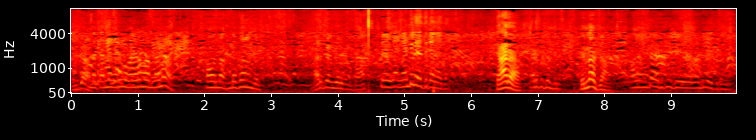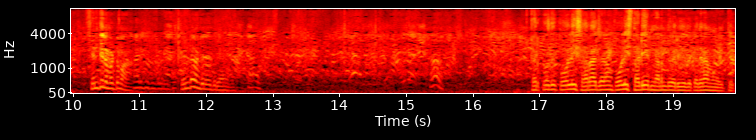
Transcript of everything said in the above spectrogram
அந்த கண்ணகரன் உயரமா இருந்தானா? அவன் தான் இந்த போறான் பாரு. அடுத்து எங்க இருக்காப்பா? சரி, வ- வண்டியில ஏத்திட்டாங்க அதை யாரா? அடுப்பு சந்தில. என்னாச்சா? அவனை மட்டும் அடிச்சு வண்டியில ஏத்திட்டாங்க. செந்தில மட்டுமா? அடுப்பு சந்தில மட்டும். எந்த வண்டியில் ஆ. தற்போது போலீஸ் அராஜகம் போலீஸ் தடியர் நடந்து வருகிறது கதிராமங்கலத்தில்.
